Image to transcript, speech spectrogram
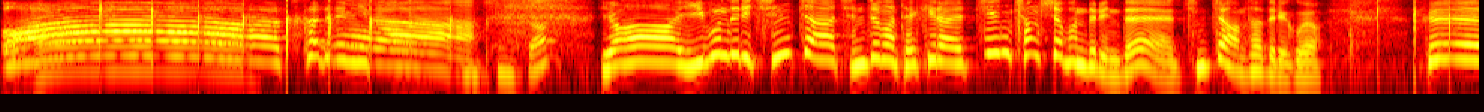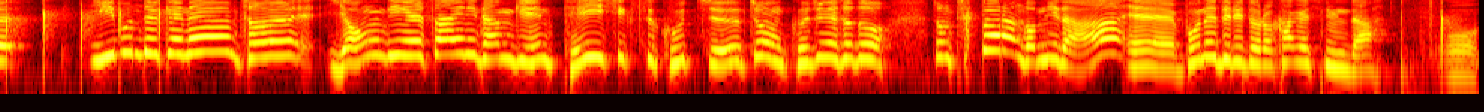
와, 축하드립니다. 진짜? 야, 이분들이 진짜 진정한 데키라의 찐 청취자분들인데, 진짜 감사드리고요. 그, 이분들께는 저의 영디의 사인이 담긴 DAY6 굿즈 좀 그 중에서도 좀 특별한 겁니다. 예, 보내드리도록 하겠습니다. 오.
